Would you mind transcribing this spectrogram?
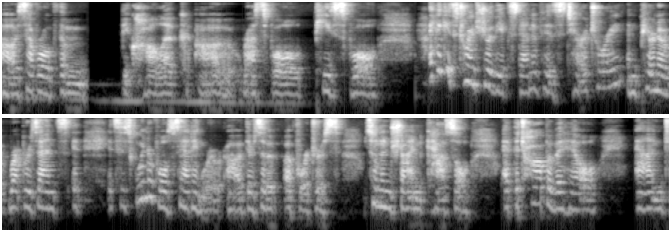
uh, several of them bucolic, uh, restful, peaceful. I think he's trying to show the extent of his territory, and Pirna represents it. It's this wonderful setting where uh, there's a, a fortress, Sonnenstein Castle, at the top of a hill, and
